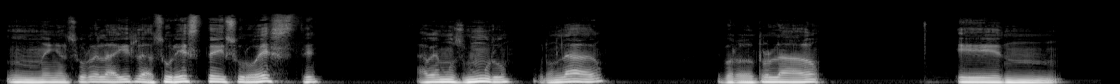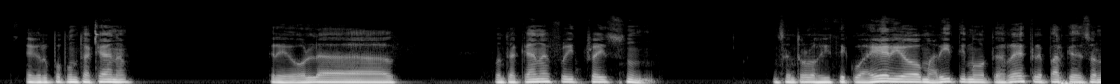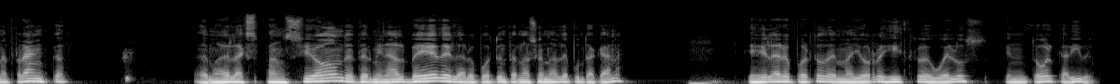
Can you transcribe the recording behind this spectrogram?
mm, en el sur de la isla, sureste y suroeste. Habemos Muru, por un lado, y por el otro lado, en el grupo Punta Cana creó la Punta Cana Free Trade Zone, un centro logístico aéreo, marítimo, terrestre, parque de zona franca, además de la expansión de Terminal B del Aeropuerto Internacional de Punta Cana, que es el aeropuerto de mayor registro de vuelos en todo el Caribe,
